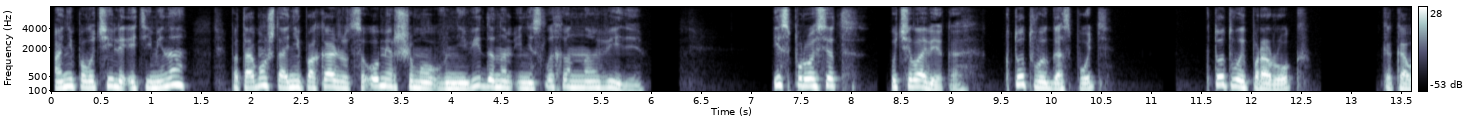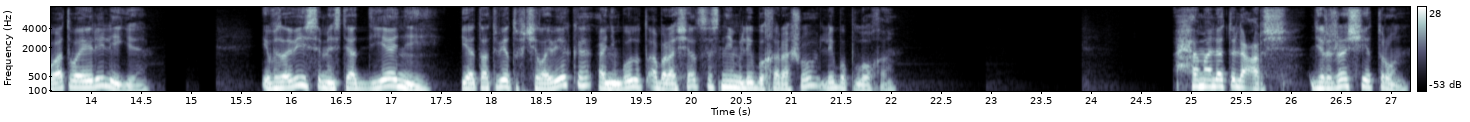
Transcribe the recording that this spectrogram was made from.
Они получили эти имена, потому что они покажутся умершему в невиданном и неслыханном виде. И спросят у человека, кто твой Господь, кто твой пророк, какова твоя религия И в зависимости от деяний и от ответов человека они будут обращаться с ним либо хорошо, либо плохо. Хамалятуль арш, держащие трон.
